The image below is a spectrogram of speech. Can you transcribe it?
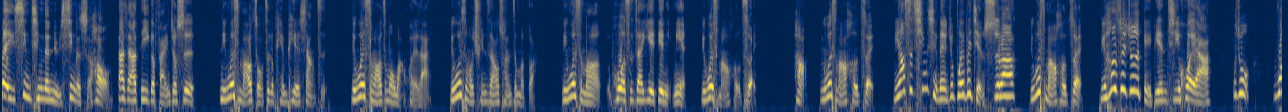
被性侵的女性的时候，大家第一个反应就是：你为什么要走这个偏僻的巷子？你为什么要这么晚回来？你为什么裙子要穿这么短？你为什么或者是在夜店里面？你为什么要喝醉？好，你为什么要喝醉？你要是清醒的，你就不会被捡尸啦。你为什么要喝醉？你喝醉就是给别人机会啊！我就。哇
